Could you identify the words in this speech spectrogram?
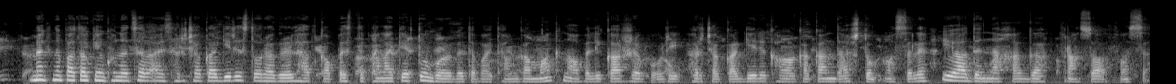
Մենք նպատակ ենք ունեցել այս հրճակագիրը ստորագրել հատկապես Ստեփանակերտում, որովհետև այդ հանգամանքն ավելի կարժևորի հրճակագիրը քաղաքական դաշտում, ասել է ԵԱԴ նախագահ Ֆրանսուଆ Ալֆոնսը։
